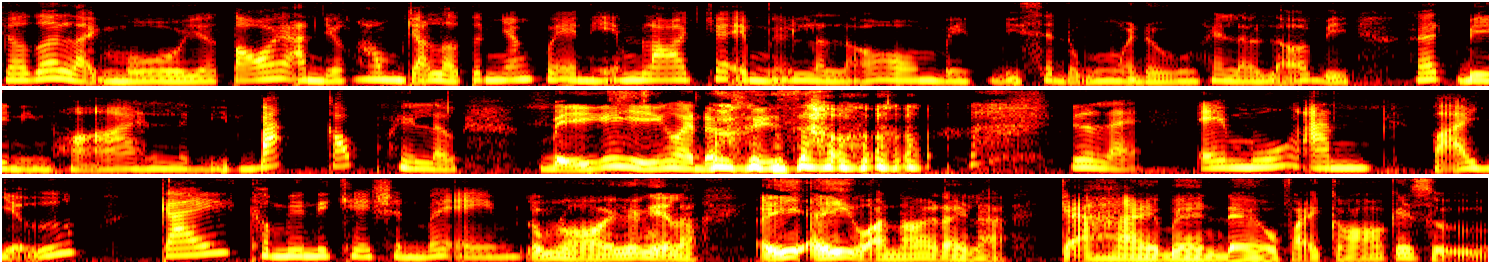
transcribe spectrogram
cho tới lại 10 giờ tối anh vẫn không trả lời tin nhắn của em thì em lo chứ em nghĩ là lỡ hôm bị bị xe đụng ngoài đường hay là lỡ bị hết pin điện thoại hay là bị bắt cóc hay là bị cái gì ngoài đường thì sao nên là em muốn anh phải giữ cái communication với em đúng rồi có nghĩa là ý ý của anh nói ở đây là cả hai bên đều phải có cái sự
